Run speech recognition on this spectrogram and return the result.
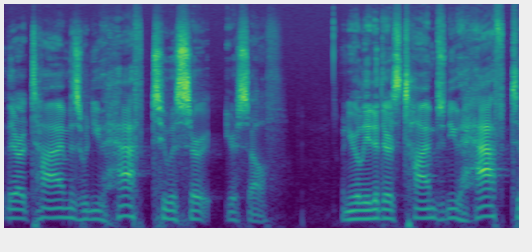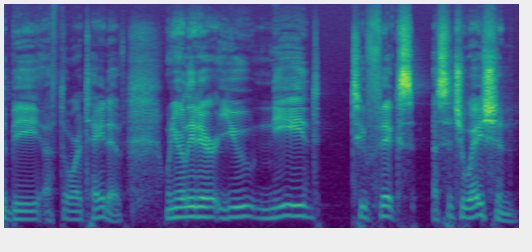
there are times when you have to assert yourself. When you're a leader, there's times when you have to be authoritative. When you're a leader, you need to fix a situation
